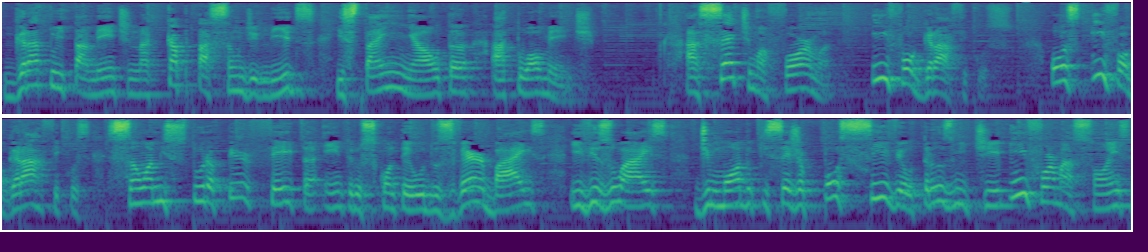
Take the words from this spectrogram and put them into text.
gratuitamente na captação de leads está em alta atualmente. A sétima forma, infográficos. Os infográficos são a mistura perfeita entre os conteúdos verbais e visuais, de modo que seja possível transmitir informações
